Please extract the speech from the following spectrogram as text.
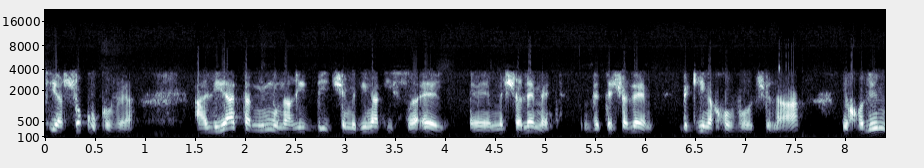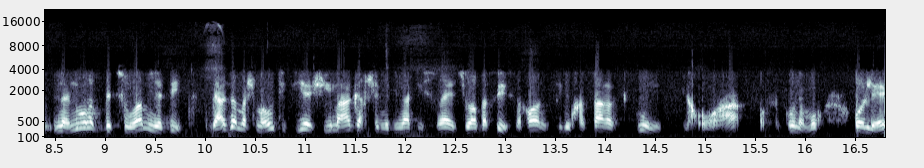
כי השוק הוא קובע. עליית המימון, הריבית שמדינת ישראל אה, משלמת ותשלם בגין החובות שלה, יכולים לנוע בצורה מיידית. ואז המשמעות היא תהיה שאם האג"ח של מדינת ישראל, שהוא הבסיס, נכון? כאילו חסר הסיכון לכאורה, או סיכון נמוך, עולה,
